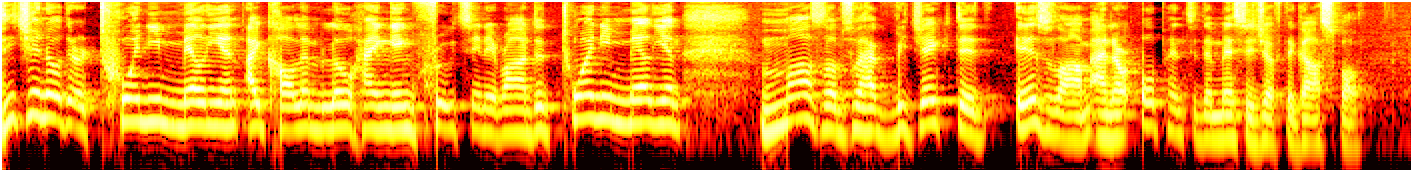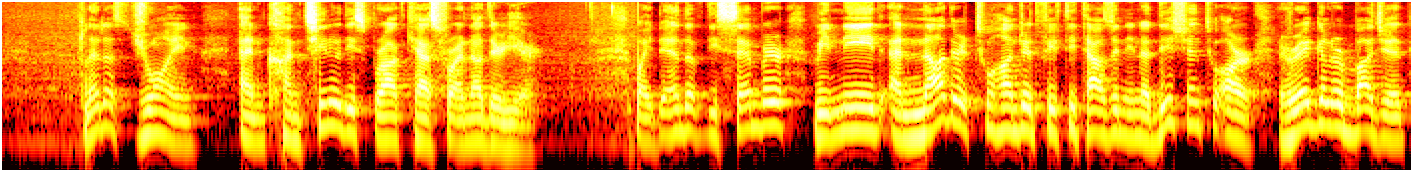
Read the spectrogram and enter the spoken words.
Did you know there are 20 million, I call them low-hanging fruits in Iran, the 20 million Muslims who have rejected Islam and are open to the message of the gospel. Let us join and continue this broadcast for another year. By the end of December, we need another 250,000 in addition to our regular budget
